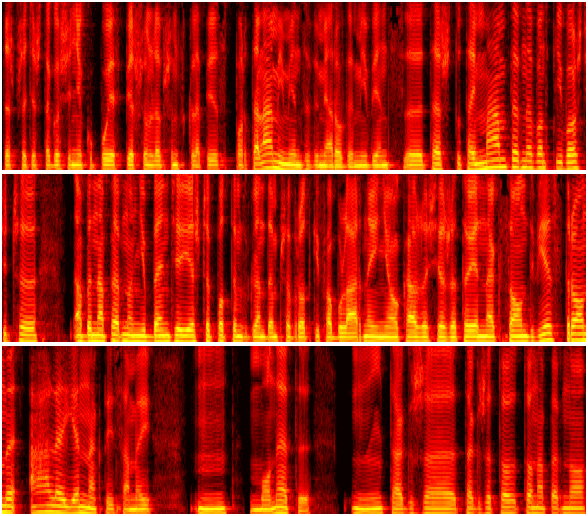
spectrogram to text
też przecież tego się nie kupuje w pierwszym lepszym sklepie z portalami międzywymiarowymi, więc y, też tutaj mam pewne wątpliwości, czy aby na pewno nie będzie jeszcze pod tym względem przewrotki fabularnej i nie okaże się, że to jednak są dwie strony, ale jednak tej samej mm, monety. Mm, także, także to, to na pewno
